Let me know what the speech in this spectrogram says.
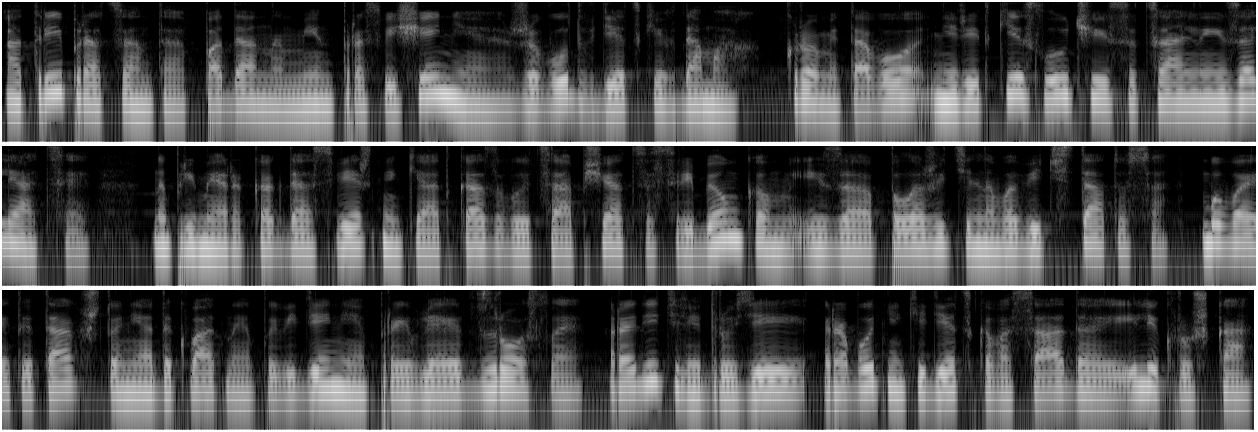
а 3%, по данным Минпросвещения, живут в детских домах. Кроме того, нередки случаи социальной изоляции, например, когда сверстники отказываются общаться с ребенком из-за положительного ВИЧ-статуса. Бывает и так, что неадекватное поведение проявляют взрослые, родители друзей, работники детского сада или кружка.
